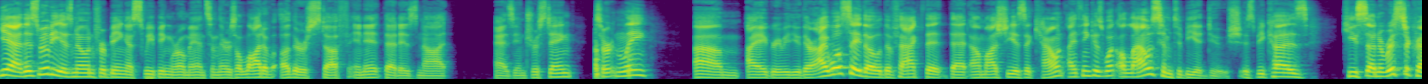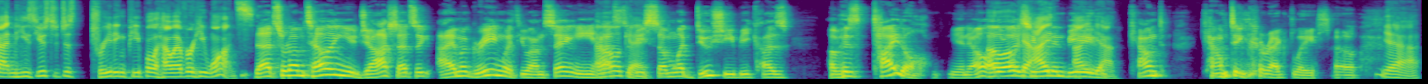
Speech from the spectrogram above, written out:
Yeah, this movie is known for being a sweeping romance, and there's a lot of other stuff in it that is not as interesting. Certainly, um, I agree with you there. I will say though, the fact that that Almásy is a I think, is what allows him to be a douche, is because he's an aristocrat and he's used to just treating people however he wants. That's what I'm telling you, Josh. That's a, I'm agreeing with you. I'm saying he has Oh, to be somewhat douchey because of his title. You know, Oh, otherwise okay. he I- wouldn't be I- yeah. count counting correctly. So, Yeah,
